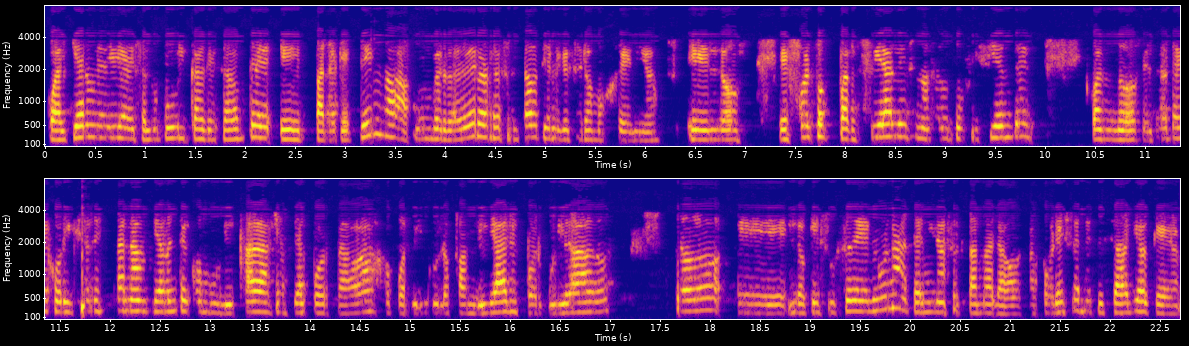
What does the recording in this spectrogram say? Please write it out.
cualquier medida de salud pública que se adopte, eh, para que tenga un verdadero resultado, tiene que ser homogéneo. los esfuerzos parciales no son suficientes cuando se trata de jurisdicciones tan ampliamente comunicadas, ya sea por trabajo, por vínculos familiares, por cuidados todo eh, lo que sucede en una termina afectando a la otra. Por eso es necesario que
